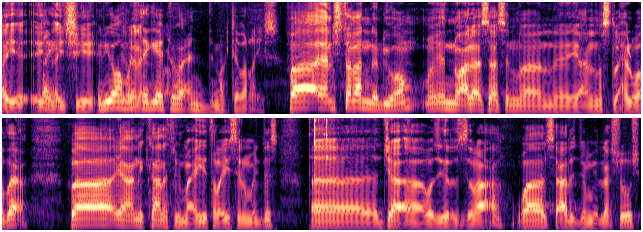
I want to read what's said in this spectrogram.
اي اي, طيب أي شيء اليوم. التقيته عند مكتب الرئيس. فيعني اشتغلنا اليوم إنه على أساس انه يعني نصلح الوضع. فيعني كانت بمعيه رئيس المجلس آه، جاء وزير الزراعة وسعاده جميل العشوش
